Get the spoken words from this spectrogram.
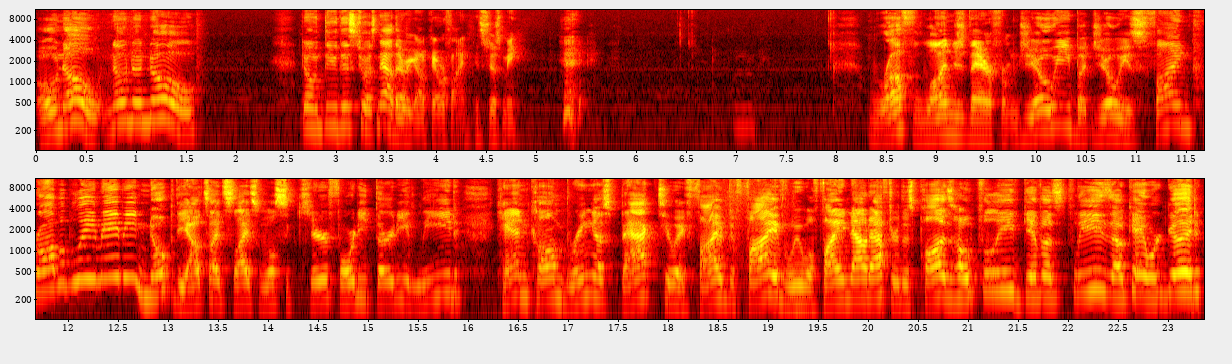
Oh no, no, no, no. Don't do this to us now. There we go. Okay, we're fine. It's just me. Rough lunge there from Joey, but Joey's fine, probably, maybe? Nope, the outside slice will secure 40-30 lead. Can Calm bring us back to a 5-5? We will find out after this pause, hopefully. Give us, please. Okay, we're good.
